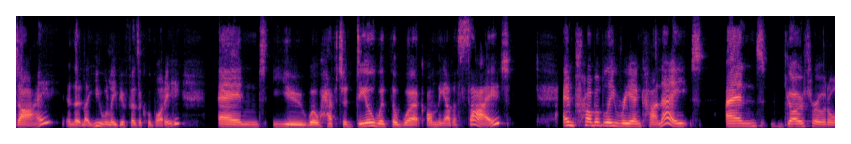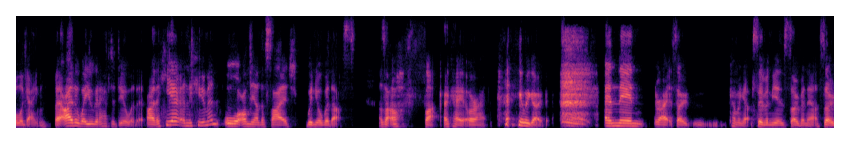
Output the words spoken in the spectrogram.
die and that like you will leave your physical body and you mm-hmm. will have to deal with the work on the other side and probably reincarnate and go through it all again. But either way, you're going to have to deal with it, either here in the human or on the other side when you're with us. I was like, oh, fuck. Okay, all right, here we go. And then, right, so coming up seven years sober now. So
